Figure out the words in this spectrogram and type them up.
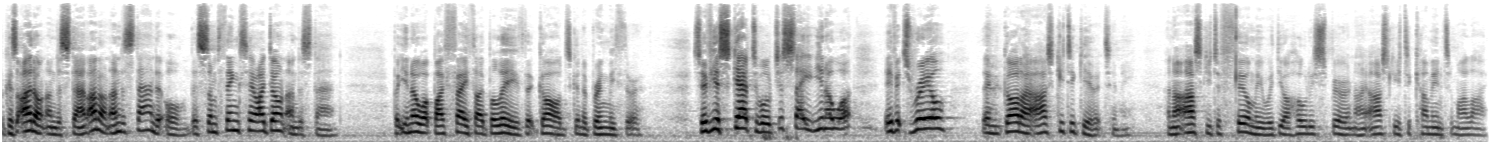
Because I don't understand. I don't understand it all. There's some things here I don't understand. But you know what? By faith, I believe that God's going to bring me through. So if you're skeptical, just say, you know what? If it's real, then God, I ask you to give it to me. And I ask you to fill me with your Holy Spirit. And I ask you to come into my life.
